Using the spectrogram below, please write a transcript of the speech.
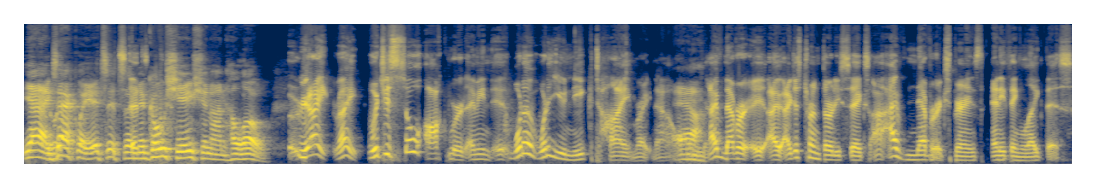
yeah, exactly. It's it's a It's- negotiation on hello. Right, right. Which is so awkward. I mean, it, what a what a unique time right now. I Yeah. mean, I've never. I, I just turned thirty six. I've never experienced anything like this.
